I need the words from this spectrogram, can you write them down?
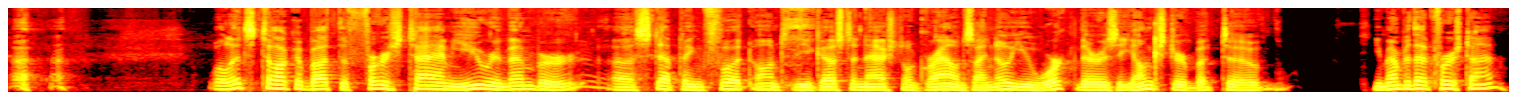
well, let's talk about the first time you remember uh, stepping foot onto the Augusta National grounds. I know you worked there as a youngster, but uh, you remember that first time?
